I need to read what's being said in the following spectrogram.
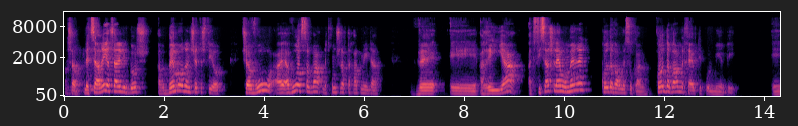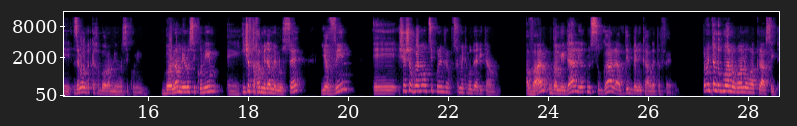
עכשיו, לצערי יצא לי לפגוש הרבה מאוד אנשי תשתיות שעברו הסבה לתחום של אבטחת מידע והראייה, התפיסה שלהם אומרת כל דבר מסוכן, כל דבר מחייב טיפול מיידי. זה לא עובד ככה בעולם ניהול הסיכונים. בעולם ניהול הסיכונים איש אבטחת מידע מנוסה יבין שיש הרבה מאוד סיכונים שאנחנו צריכים להתמודד איתם אבל הוא גם ידע להיות מסוגל להבדיל בין עיקר לטפל. עכשיו ניתן דוגמה נורא נורא קלאסית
